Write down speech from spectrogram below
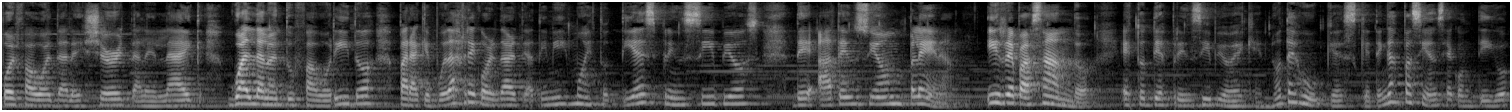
por favor dale share, dale like, guárdalo en tus favoritos para que puedas recordarte a ti mismo estos 10 principios de atención plena. Y repasando estos 10 principios es que no te juzgues, que tengas paciencia contigo,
